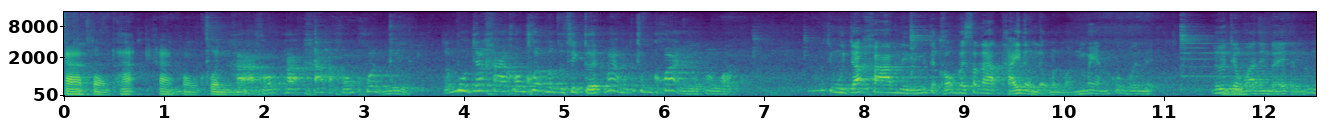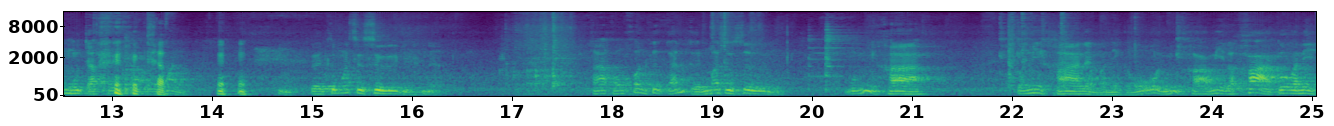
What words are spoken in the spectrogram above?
ค่าของพระค่าของคนค่าของพระค่าของคนนี่สมมติจะค่าของคนมันต้องสิเกิดว่ามันทำควายอยู่เพราะว่าสมมติจะคามนี่มันแต่เขาไปสลาดไทยนั่นแหละมันหวานแม่นพวกเพิ่นเลยหรือจะว่าจังไดแต่มันมูจักของข้าของมันเกิดขึ้นมาซื่อๆนี่เนี่ย ค่าของคนคือการเกิดมาซื่อๆมันมีค่าต้องมีค่าแหละวันนี้ก็โอ้ยมีค่ามีราคาคือวันนี้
